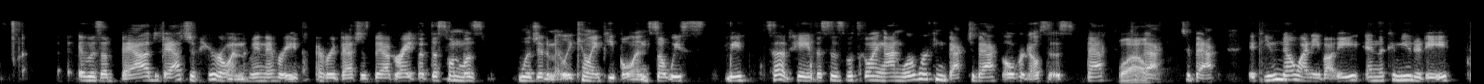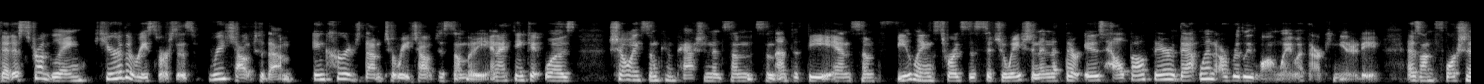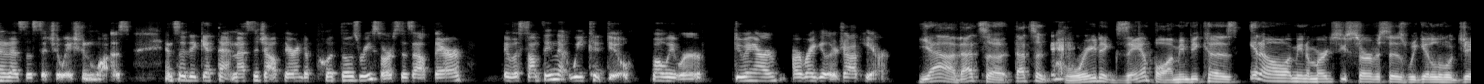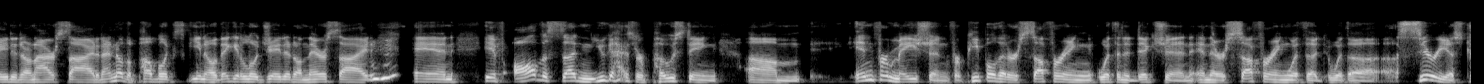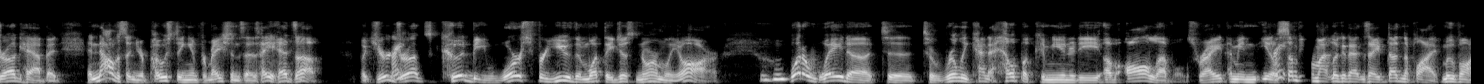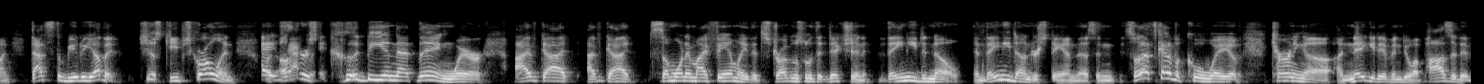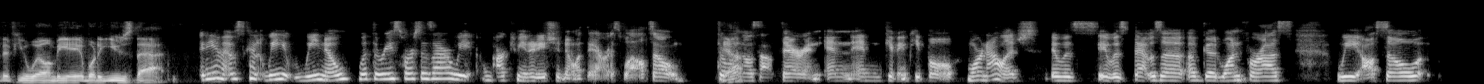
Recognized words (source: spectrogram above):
it was a bad batch of heroin. I mean, every every batch is bad, right? But this one was legitimately killing people, and so we we said, hey, this is what's going on. We're working back to back overdoses, back wow. to back to back. If you know anybody in the community that is struggling, are the resources. Reach out to them. Encourage them to reach out to somebody. And I think it was showing some compassion and some some empathy and some feelings towards the situation and that there is help out there. That went a really long way with our community, as unfortunate as the situation was. And so to get that message out there and to put those resources out there, it was something that we could do while we were doing our, our regular job here. Yeah, that's a that's a great example. I mean, because you know, I mean, emergency services we get a little jaded on our side, and I know the public's you know they get a little jaded on their side. Mm-hmm. And if all of a sudden you guys are posting um, information for people that are suffering with an addiction and they're suffering with a with a, a, serious drug habit, and now all of a sudden you're posting information says, "Hey, heads up." But your right. drugs could be worse for you than what they just normally are Mm-hmm. What a way to to to really kind of help a community of all levels, right? I mean, you know, right. some people might look at that and say, it doesn't apply, move on. That's the beauty of it. Just keep scrolling. But exactly. others could be in that thing where I've got I've got someone in my family that struggles with addiction. They need to know and they need to understand this. And so that's kind of a cool way of turning a, a negative into a positive, if you will, and be able to use that yeah, it was kind of we we know what the resources are. We our community should know what they are as well. So throwing yeah. those out there and, and and giving people more knowledge. It was it was that was a, a good one for us. We also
